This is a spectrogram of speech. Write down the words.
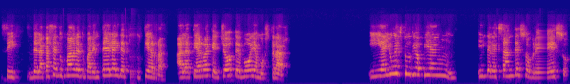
sí, de la casa de tu padre, de tu parentela y de tu tierra, a la tierra que yo te voy a mostrar. Y hay un estudio bien interesante sobre eso.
